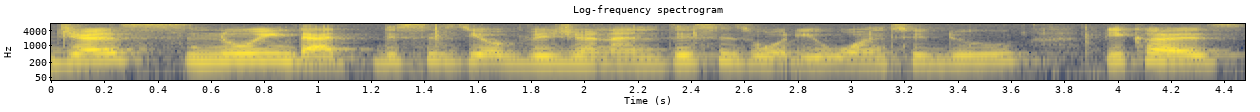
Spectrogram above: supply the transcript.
just knowing that this is your vision and this is what you want to do. Because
